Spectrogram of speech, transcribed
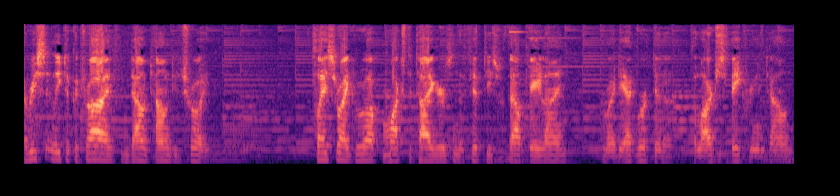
recently took a drive in downtown Detroit, a place where I grew up and watched the Tigers in the 50s with Al Kaline, where my dad worked at a, the largest bakery in town.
